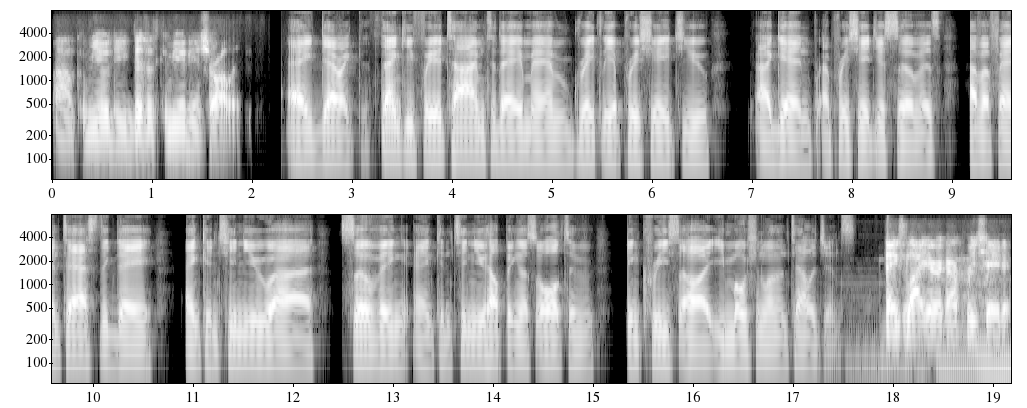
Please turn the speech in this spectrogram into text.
um, community, business community in Charlotte. Hey, Derrick, thank you for your time today, man. Greatly appreciate you. Again, appreciate your service. Have a fantastic day and continue uh, serving and continue helping us all to increase our emotional intelligence. Thanks a lot, Eric. I appreciate it.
